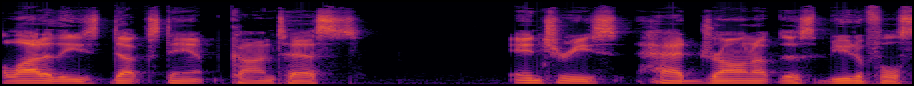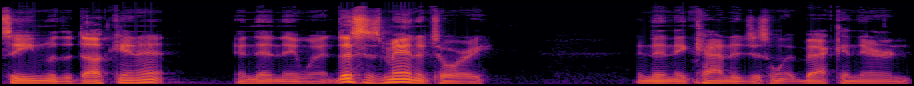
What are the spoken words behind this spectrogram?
a lot of these duck stamp contests entries had drawn up this beautiful scene with a duck in it, and then they went, "This is mandatory," and then they kind of just went back in there and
